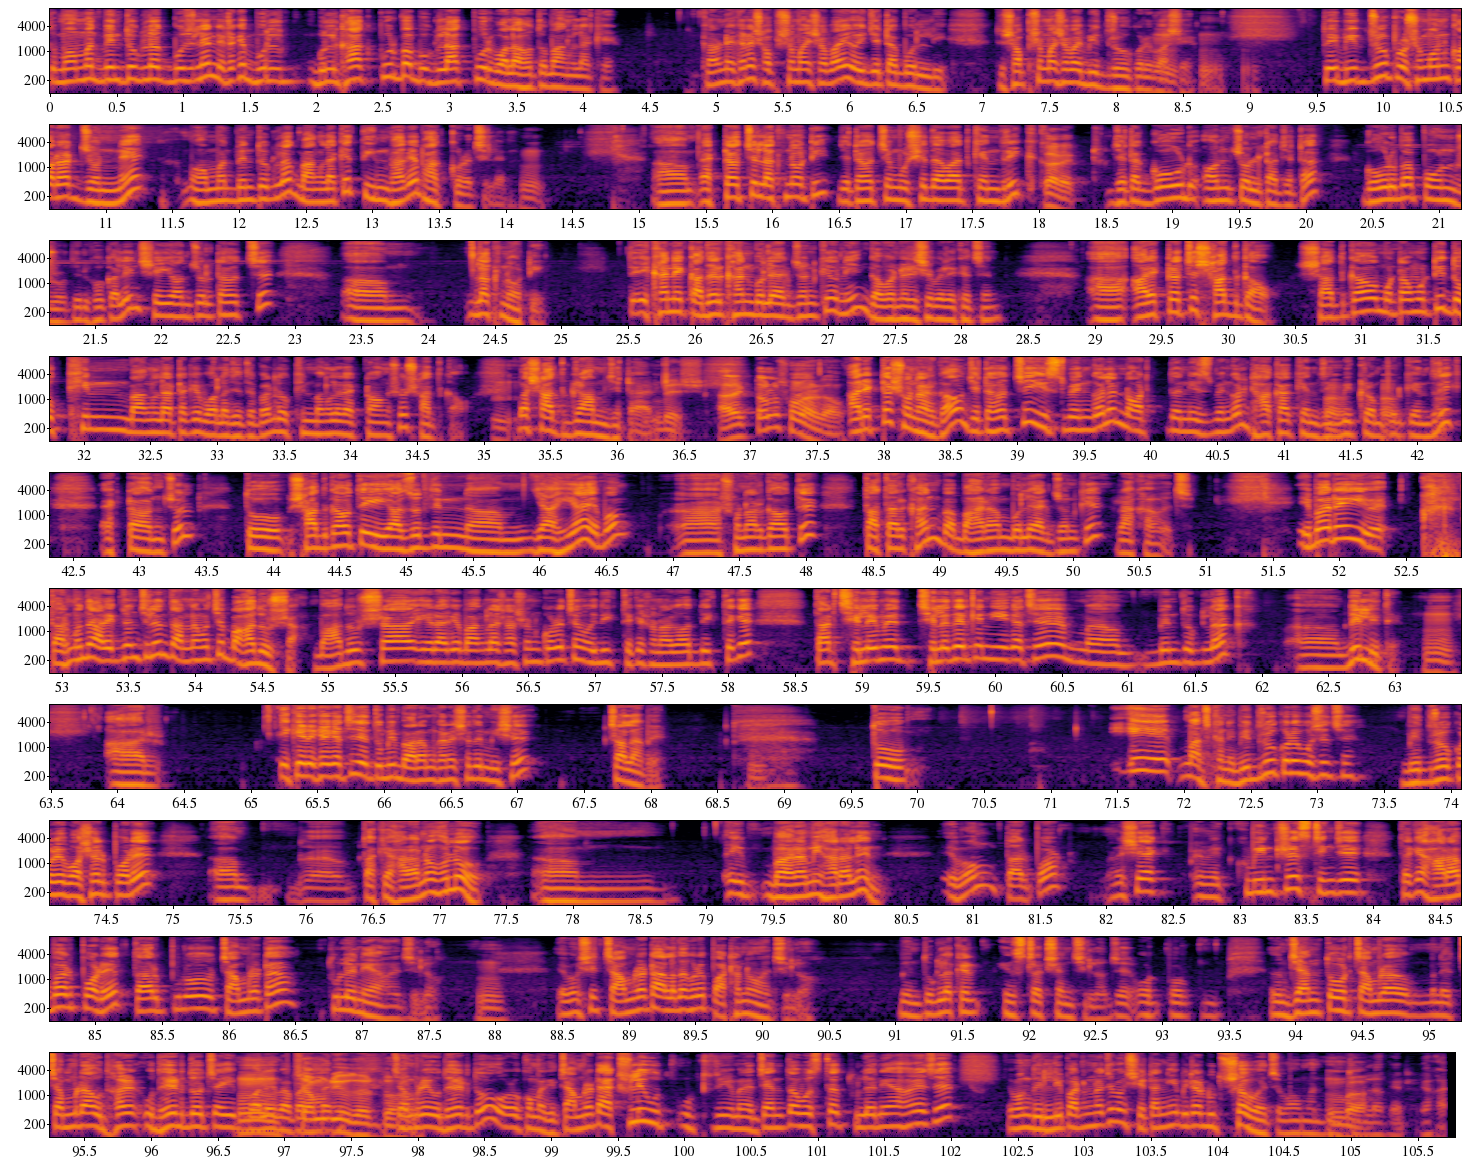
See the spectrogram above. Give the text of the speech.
তো মোহাম্মদ বিন তুগলক বুঝলেন এটাকে বুল বুলঘাকপুর বা বুগলাকপুর বলা হতো বাংলাকে। কারণ এখানে সবসময় সবাই ওই যেটা বললি যে সবসময় সবাই বিদ্রোহ করে বসে। তো এই বিদ্রোহ প্রশমন করার জন্যে মোহাম্মদ বিন তুগলক বাংলাকে তিন ভাগে ভাগ করেছিলেন। একটা হচ্ছে লখনৌটি যেটা হচ্ছে মুর্শিদাবাদ কেন্দ্রিক কারেক্ট যেটা গৌড় অঞ্চলটা যেটা গৌড় বা পৌন্ড্র দীর্ঘকালীন সেই অঞ্চলটা হচ্ছে লখনৌটি। তো এখানে কাদের খান বলে একজনকে উনি গভর্নর হিসেবে রেখেছেন। আরেকটা হচ্ছে সাতগাঁও। সাতগাঁও মোটামুটি দক্ষিণ বাংলাটাকে বলা যেতে পারে। দক্ষিণ বাংলার একটা অংশ সাতগাঁও বা সাতগ্রাম যেটা আর বেশ আরেকটা হলো সোনারগাঁও। আরেকটা সোনারগাঁও যেটা হচ্ছে ইস্ট বেঙ্গলের নর্থ ইস্ট বেঙ্গল ঢাকা কেন্দ্রিক বিক্রমপুর কেন্দ্রিক একটা অঞ্চল। তো সাতগাঁওতে ইয়াজউদ্দিন ইয়াহিয়া এবং সোনারগাঁওতে তাতার খান বা বাহারাম বলে একজনকে রাখা হয়েছে। এবার এই তার মধ্যে আরেকজন ছিলেন তার নাম হচ্ছে বাহাদুর শাহ। বাহাদুর শাহ এর আগে বাংলা শাসন করেছেন ওই দিক থেকে সোনারগাঁওর দিক থেকে। তার ছেলে মেয়ে ছেলেদেরকে নিয়ে গেছে বিন তুগলক আহ, দিল্লিতে। আর একে রেখে গেছে যে তুমি বারাম খানের সাথে মিশে চালাবে। তো এ মাঝখানে বিদ্রোহ করে বসেছে। বিদ্রোহ করে বসার পরে তাকে হারানো হলো এই বারামি হারালেন এবং তারপর মানে সে এক মানে খুব ইন্টারেস্টিং যে তাকে হারাবার পরে তার পুরো চামড়াটা তুলে নেওয়া হয়েছিল। এবং সেই চামড়াটা আলাদা করে পাঠানো হয়েছিল। বিন্তুগুলাকের ইনস্ট্রাকশন ছিল যে ওর জ্যান্ত ওর চামড়া মানে চামড়া উধার উধের দো চাই বলে ব্যাপারটা। চামড়ি উধের দো ওরকম আর কি। চামড়াটা অ্যাকচুয়ালি মানে জ্যান্ত অবস্থায় তুলে নেওয়া হয়েছে এবং দিল্লি পাঠানো হয়েছে এবং সেটা নিয়ে বিরাট উৎসব হয়েছে মোহাম্মদ বিন বাহ। তুগলকের।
